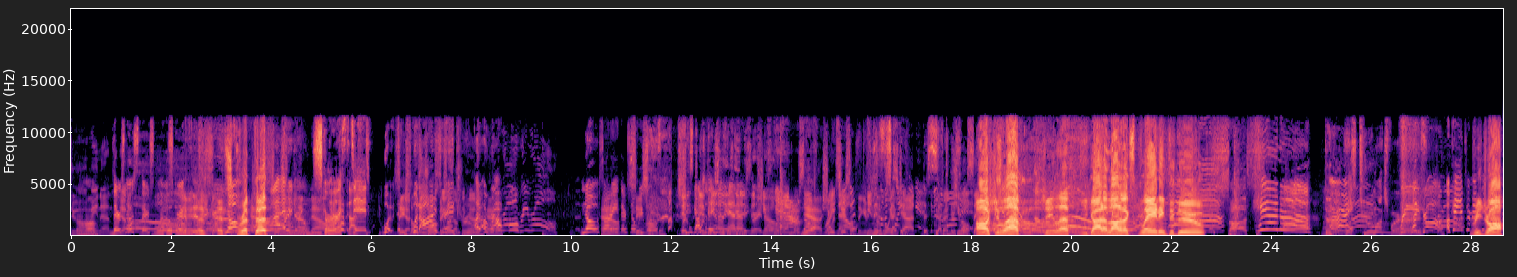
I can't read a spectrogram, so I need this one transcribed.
to Uh-huh. Beanan. There's Yep. no, there's no script. It's, it's No. scripted? Scripted. What, Say would something I else, it's rig a, a Hannah. raffle? No, sorry, Hannah, there's no say rerolls. something. Congratulations, If Hannah. anything right she will now. herself Yeah, she right would say now something if in she the voice chat. Defend She will yourself. say Oh, she left. Oh. She left. You got a lot of explaining to do. Sus. Hannah! That Alright. was too much for her. Let's. Okay, intermission Redraw.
